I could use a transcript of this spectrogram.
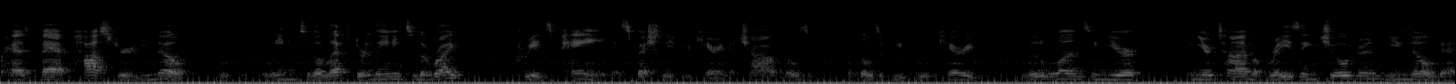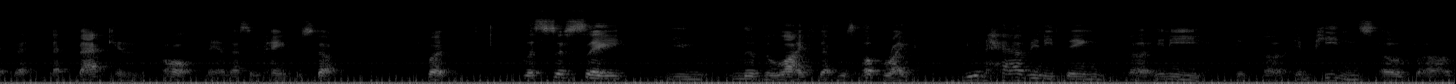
or has bad posture, you know, leaning to the left or leaning to the right creates pain, especially if you're carrying a child. Those of those of you who have carried little ones in your in your time of raising children, you know that that that back can oh man, that's some painful stuff. But let's just say you lived a life that was upright, you wouldn't have anything, uh, any uh, impedance of um,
